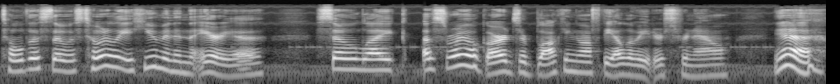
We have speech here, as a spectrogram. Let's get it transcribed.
told us there was totally a human in the area. So, like, us royal guards are blocking off the elevators for now. Yeah,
